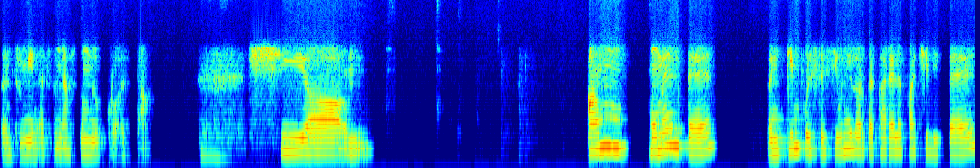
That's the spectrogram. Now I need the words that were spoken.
pentru mine să-mi asum lucrul ăsta. Mm. Și uh, am momente în timpul sesiunilor pe care le facilitez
